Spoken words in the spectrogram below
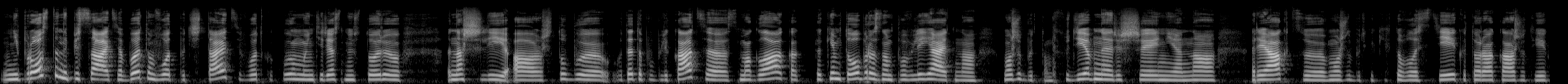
не просто написать об этом, вот, почитайте, вот какую мы интересную историю нашли, а чтобы вот эта публикация смогла как, каким-то образом повлиять на, может быть, там, судебное решение, на реакцию, может быть, каких-то властей, которые окажут ей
